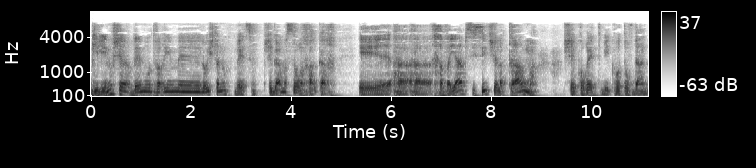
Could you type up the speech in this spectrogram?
גילינו שהרבה מאוד דברים אה, לא השתנו בעצם, שגם עשור אחר כך, אה, החוויה הבסיסית של הטראומה שקורית בעקבות אובדן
